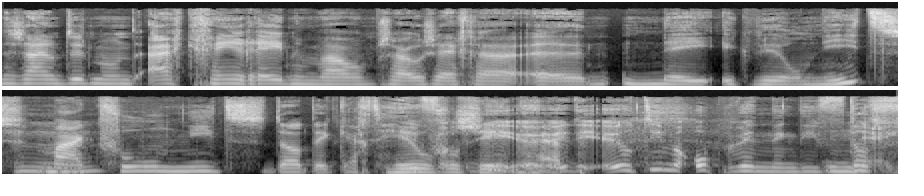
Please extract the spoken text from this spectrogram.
er zijn op dit moment eigenlijk geen redenen waarom ik zou zeggen: eh, nee, ik wil niet. Mhm. Maar ik voel niet dat ik echt heel Die- veel zin die, eh, heb. Die ultieme opwinding, die, dat Nee, vuur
